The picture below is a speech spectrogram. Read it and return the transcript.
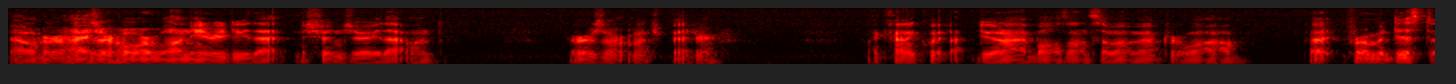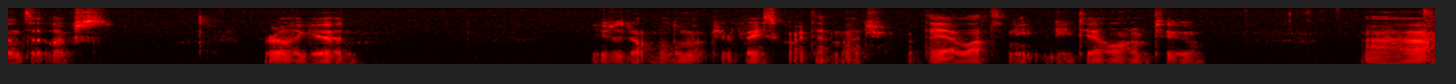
Oh, her eyes are horrible. I need to redo that. I shouldn't show you that one. Hers aren't much better. I kind of quit doing eyeballs on some of them after a while. But from a distance, it looks really good. Usually don't hold them up to your face quite that much. But they have lots of neat detail on them, too. Uh,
